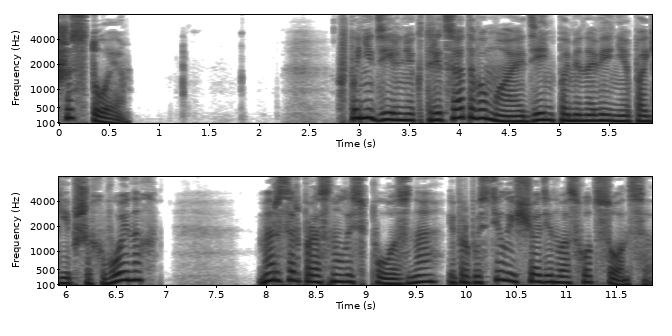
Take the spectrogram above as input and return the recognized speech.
Шестое. В понедельник, 30 мая, день поминовения погибших в войнах, Мерсер проснулась поздно и пропустила еще один восход солнца.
